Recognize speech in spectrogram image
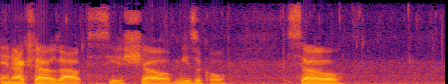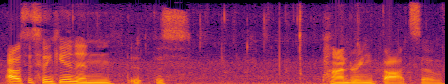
and actually I was out to see a show, musical. So I was just thinking and this pondering thoughts of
